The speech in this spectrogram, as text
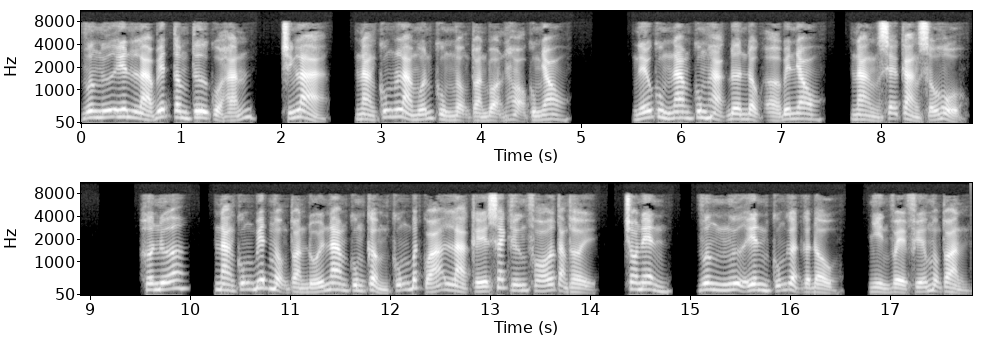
Vương Ngữ Yên là biết tâm tư của hắn, chính là, nàng cũng là muốn cùng ngộng toàn bọn họ cùng nhau. Nếu cùng Nam Cung Hạc đơn độc ở bên nhau, nàng sẽ càng xấu hổ. Hơn nữa, nàng cũng biết ngộng toàn đối Nam Cung Cẩm cũng bất quá là kế sách hướng phó tạm thời, cho nên, Vương Ngữ Yên cũng gật gật đầu, nhìn về phía ngộng toàn.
